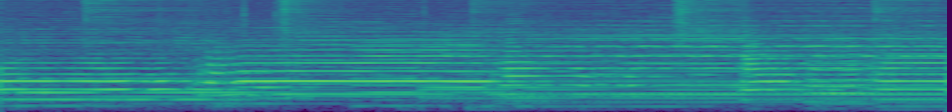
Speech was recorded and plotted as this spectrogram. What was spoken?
Thank you.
